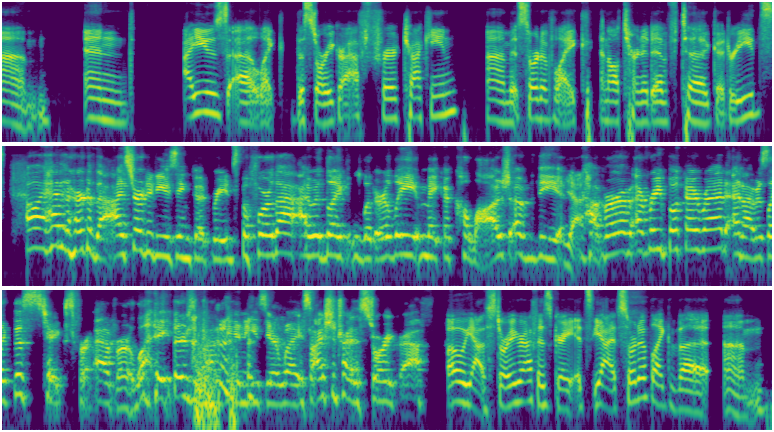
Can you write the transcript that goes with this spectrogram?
Um, and I use uh, like the story graph for tracking. Um, it's sort of like an alternative to Goodreads. Oh, I hadn't heard of that. I started using Goodreads. Before that, I would like literally make a collage of the Yeah. cover of every book I read. And I was like, this takes forever. Like, there's got to be an easier way. So I should try the story graph. Oh yeah, Storygraph is great. It's yeah, it's sort of like the um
